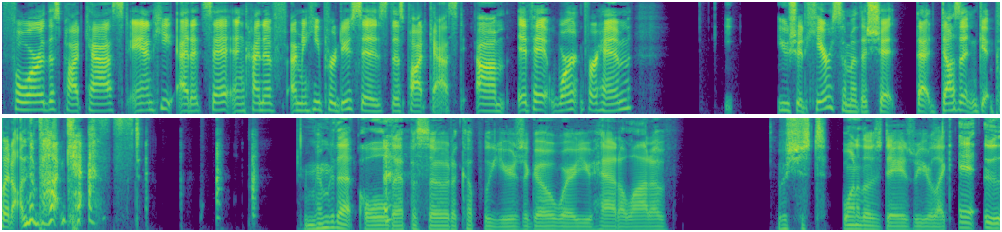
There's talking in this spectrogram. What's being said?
for this podcast and he edits it and kind of, I mean, he produces this podcast. Um, if it weren't for him, you should hear some of the shit that doesn't get put on the podcast. Remember that old episode a couple years ago where you had a lot of it was just one of those days where you're like eh, uh,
